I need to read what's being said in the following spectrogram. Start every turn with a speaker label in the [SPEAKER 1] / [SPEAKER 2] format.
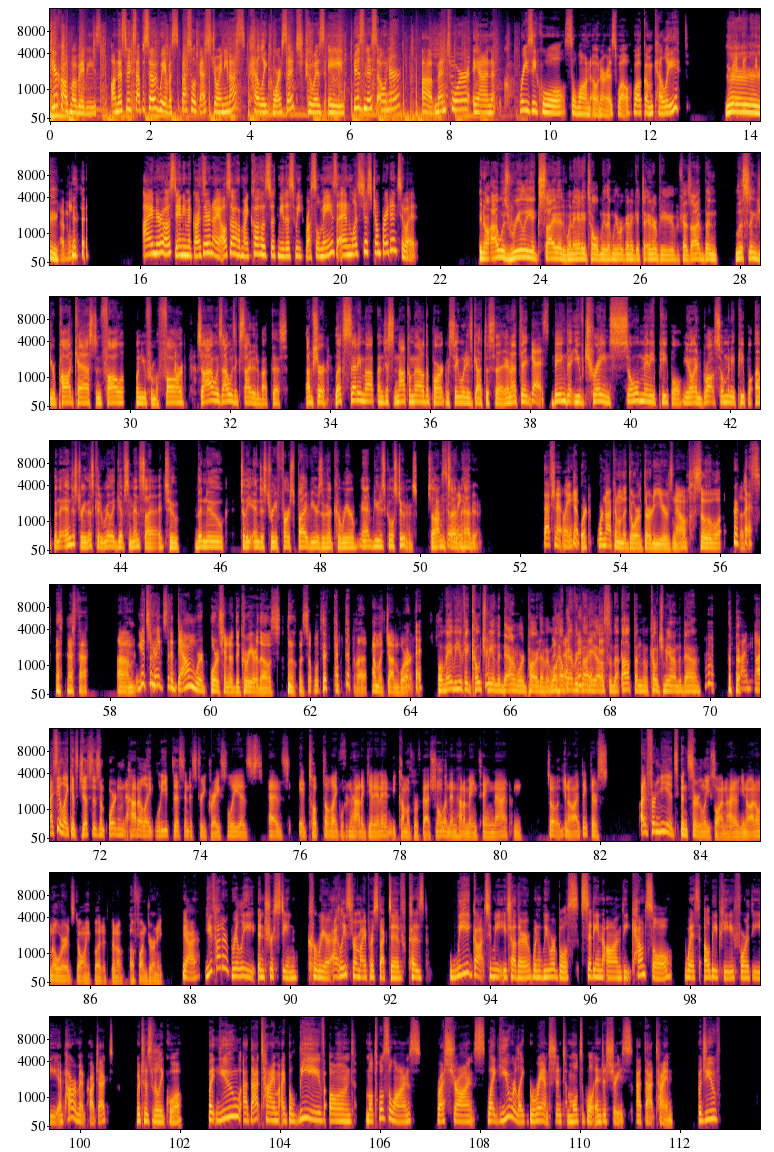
[SPEAKER 1] Dear Cosmo Babies, on this week's episode, we have a special guest joining us, Kelly Gorsuch, who is a business owner, uh, mentor, and crazy cool salon owner as well. Welcome, Kelly.
[SPEAKER 2] Yay!
[SPEAKER 1] I'm your host, Annie MacArthur, and I also have my co host with me this week, Russell Mays. And let's just jump right into it.
[SPEAKER 2] You know, I was really excited when Annie told me that we were going to get to interview you because I've been listening to your podcast and following you from afar. So I was I was excited about this. I'm sure. Let's set him up and just knock him out of the park and see what he's got to say. And I think
[SPEAKER 1] yes.
[SPEAKER 2] being that you've trained so many people, you know, and brought so many people up in the industry, this could really give some insight to the new to the industry first five years of their career and beauty school students. So I'm excited to have you.
[SPEAKER 1] Definitely.
[SPEAKER 3] Yeah, we're we're knocking on the door of 30 years now. So uh, um, it's, it's the downward portion of the career, though. so uh, how much I'm worth.
[SPEAKER 2] Well, maybe you can coach me in the downward part of it. We'll help everybody else in the up and coach me on the down.
[SPEAKER 3] I, mean, I feel like it's just as important how to like leave this industry gracefully as as it took to like learn how to get in it and become a professional, and then how to maintain that. And so, you know, I think there's, I, for me, it's been certainly fun. I don't, you know, I don't know where it's going, but it's been a, a fun journey.
[SPEAKER 1] Yeah. You've had a really interesting career, at least from my perspective, because we got to meet each other when we were both sitting on the council with LBP for the Empowerment Project, which was really cool. But you at that time, I believe, owned multiple salons, restaurants, like you were like branched into multiple industries at that time. Would you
